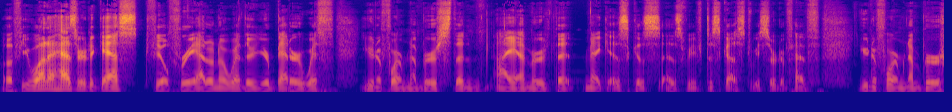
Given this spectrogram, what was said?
Well, if you want to hazard a guess, feel free. I don't know whether you're better with uniform numbers than I am or that Meg is, because as we've discussed, we sort of have uniform number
